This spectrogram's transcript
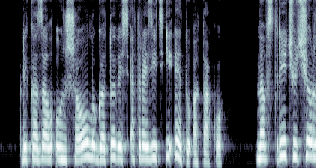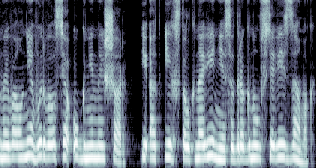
– приказал он Шаолу, готовясь отразить и эту атаку. Навстречу черной волне вырвался огненный шар – и от их столкновения содрогнулся весь замок.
